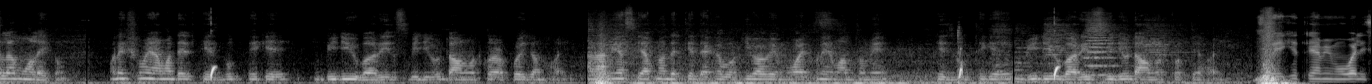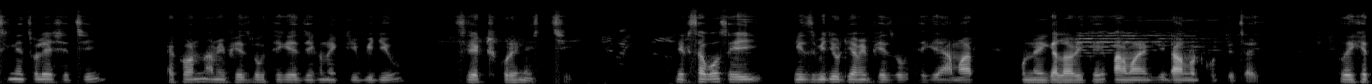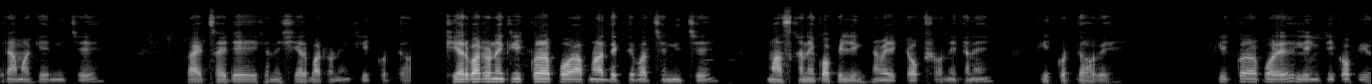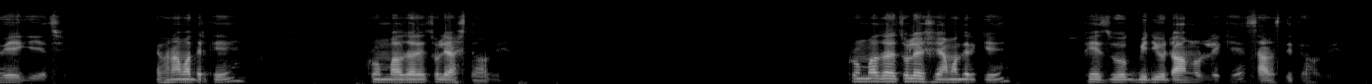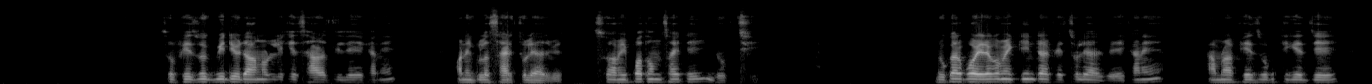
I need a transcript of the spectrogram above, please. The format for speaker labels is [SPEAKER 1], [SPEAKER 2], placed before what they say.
[SPEAKER 1] আসসালামু আলাইকুম। অনেক সময় আমাদের ফেসবুক থেকে ভিডিও বা রিলস ভিডিও ডাউনলোড করার প্রয়োজন হয়। আর আমি আজকে আপনাদেরকে দেখাবো কীভাবে মোবাইল ফোনের মাধ্যমে ফেসবুক থেকে ভিডিও বা রিলস ভিডিও ডাউনলোড করতে হয়। তো এই ক্ষেত্রে আমি মোবাইল স্ক্রিনে চলে এসেছি। এখন আমি ফেসবুক থেকে যে কোনো একটি ভিডিও সিলেক্ট করে নিচ্ছি। লেট সাপোজ এই রিলস ভিডিওটি আমি ফেসবুক থেকে আমার ফোনের গ্যালারিতে পার্মানেন্টলি ডাউনলোড করতে চাই। তো এই ক্ষেত্রে আমাকে নিচে রাইট সাইডে এখানে শেয়ার বাটনে ক্লিক করতে হবে। শেয়ার বাটনে ক্লিক করার পর আপনারা দেখতে পাচ্ছেন নিচে মাঝখানে কপি লিঙ্ক নামের একটা অপশন এখানে ক্লিক করতে হবে। ক্লিক করার পরে লিঙ্কটি কপি হয়ে গিয়েছে। এখন আমাদেরকে ক্রোম ব্রাউজারে চলে আসতে হবে। ক্রোম ব্রাউজারে চলে এসে আমাদেরকে ফেসবুক ভিডিও ডাউনলোড লিখে সার্চ দিতে হবে। সো ফেসবুক ভিডিও ডাউনলোড লিখে সার্চ দিলে এখানে অনেকগুলো সাইট চলে আসবে। সো আমি প্রথম সাইটেই ঢুকছি। ঢোকার পর এরকম একটি ইন্টারফেস চলে আসবে। এখানে আমরা ফেসবুক থেকে যে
